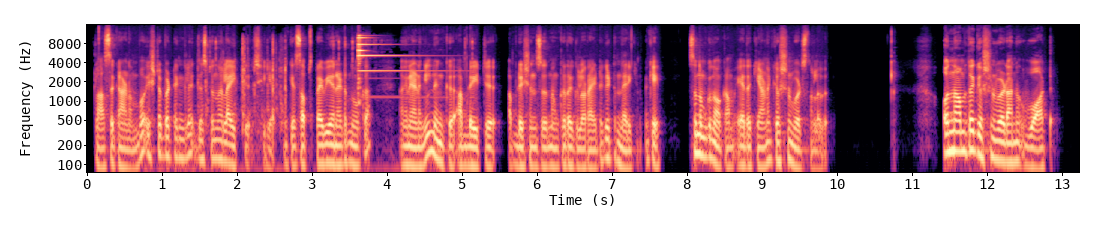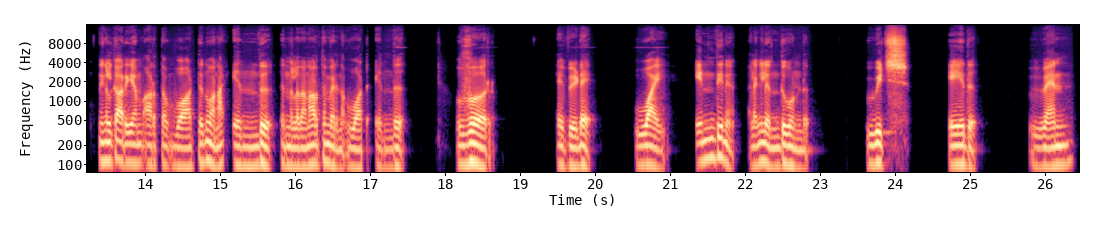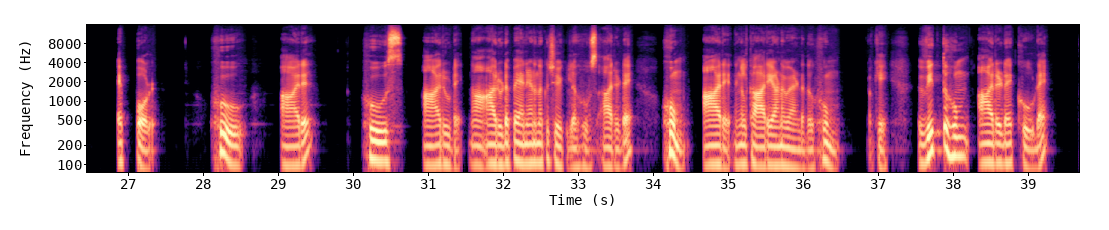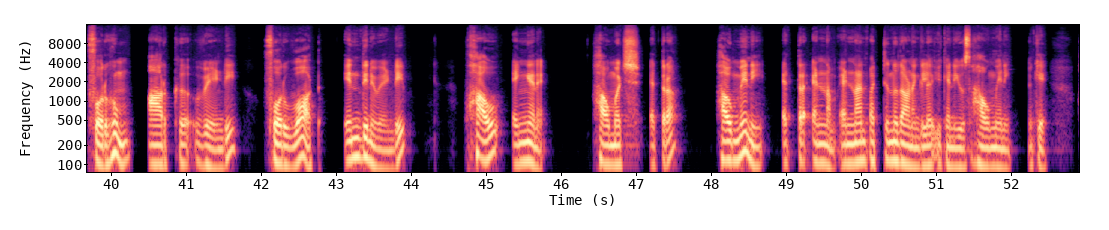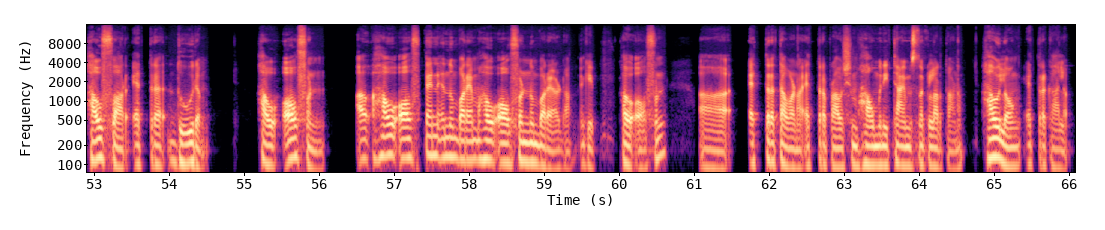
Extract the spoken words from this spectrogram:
ക്ലാസ് കാണുമ്പോൾ ഇഷ്ടപ്പെട്ടെങ്കിൽ ജസ്റ്റ് ഒന്ന് ലൈക്ക് ചെയ്യാം ഓക്കെ സബ്സ്ക്രൈബ് ചെയ്യാനായിട്ട് നോക്കുക. അങ്ങനെയാണെങ്കിൽ നിങ്ങൾക്ക് അപ്ഡേറ്റ് അപ്ഡേഷൻസ് നമുക്ക് റെഗുലറായിട്ട് കിട്ടുന്നതായിരിക്കും. ഓക്കെ സോ നമുക്ക് നോക്കാം ഏതൊക്കെയാണ് ക്വസ്റ്റ്യൻ വേർഡ്സ് എന്നുള്ളത്. ഒന്നാമത്തെ ക്വസ്റ്റ്യൻ വേർഡാണ് വാട്ട് നിങ്ങൾക്കറിയാം അർത്ഥം വാട്ട് എന്ന് പറഞ്ഞാൽ എന്ത് എന്നുള്ളതാണ് അർത്ഥം വരുന്നത്. വാട്ട് എന്ത്? വേർ എവിടെ? വൈ എന്തിന്? അല്ലെങ്കിൽ എന്തുകൊണ്ട്? വിച്ച് ഏത്? വെൻ എപ്പോൾ? ഹൂ ആര്? ഹൂസ് ആരുടെ? ആരുടെ പേനയാണെന്നൊക്കെ ചോദിക്കില്ല? ഹൂസ് ആരുടെ? ഹും ആരെ? നിങ്ങൾക്ക് ആരെയാണ് വേണ്ടത്? ഹും ഓക്കെ വിത്ത് ഹും ആരുടെ കൂടെ? ഫോർ ഹും ആർക്ക് വേണ്ടി? ഫോർ വാട്ട് എന്തിനു വേണ്ടി? ഹൗ എങ്ങനെ? ഹൗ മച്ച് എത്ര? ഹൗ മെനി എത്ര എണ്ണം? എണ്ണാൻ പറ്റുന്നതാണെങ്കിൽ you can use how many okay how far എത്ര ദൂരം? ഹൗ ഓഫൺ ഹൗ ഓഫ്റ്റൻ എന്നും പറയാം. ഹൗ ഓഫൺ എന്നും പറയാം കേട്ടോ ഓക്കെ ഹൗ ഓഫൺ എത്ര തവണ? എത്ര പ്രാവശ്യം? ഹൗ മെനി ടൈംസ് എന്നൊക്കെയുള്ള അർത്ഥമാണ്. ഹൗ ലോങ് എത്ര കാലം?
